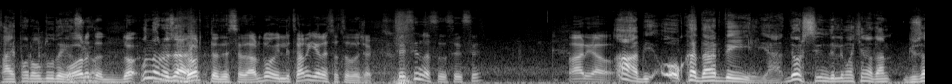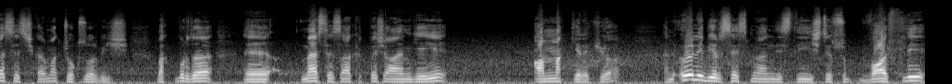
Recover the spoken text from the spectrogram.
Type R olduğu da Bu yazıyor. arada dö- Bunlar özel. 4 de deselerdi o 50 tane gene satılacaktı. Sesi nasıl sesi? Var ya. Abi o kadar değil ya. 4 silindirli makineden güzel ses çıkarmak çok zor bir iş. Bak burada e, Mercedes A45 AMG'yi anmak gerekiyor. Hani öyle bir ses mühendisliği işte valfli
